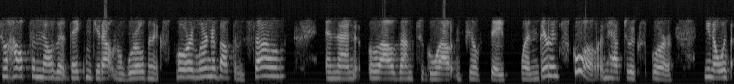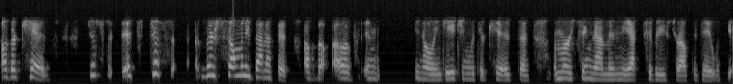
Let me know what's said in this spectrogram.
to help them know that they can get out in the world and explore learn about themselves and then allow them to go out and feel safe when they're in school and have to explore you know with other kids. Just it's just there's so many benefits of the of in you know, engaging with your kids and immersing them in the activities throughout the day with you.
